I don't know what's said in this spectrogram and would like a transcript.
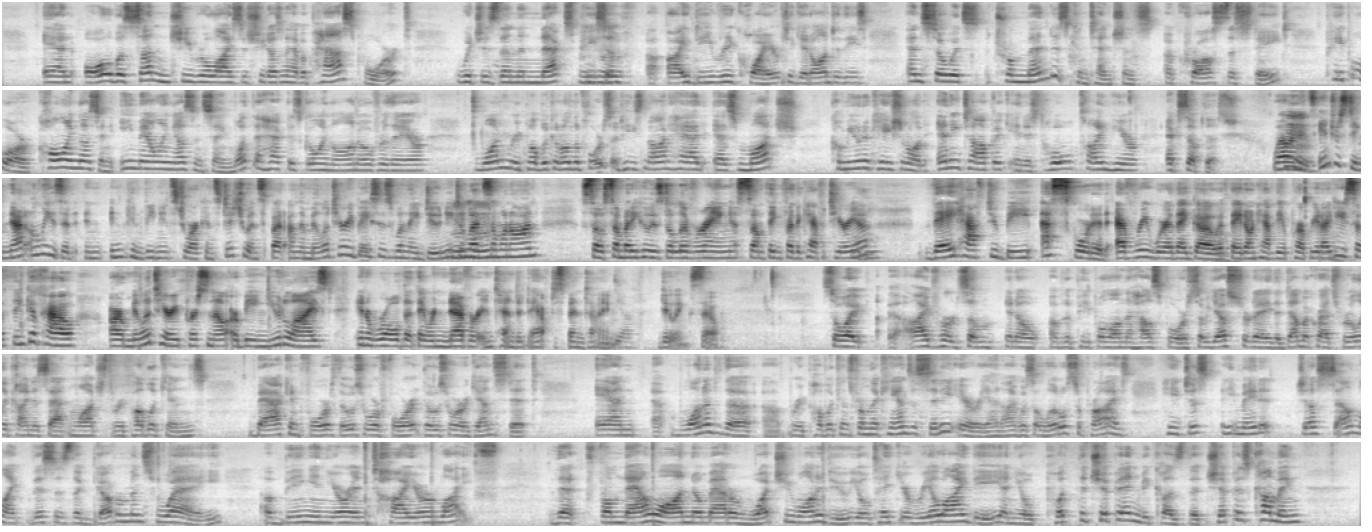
And all of a sudden, she realizes she doesn't have a passport, which is then the next piece of uh, ID required to get onto these. And so it's tremendous contentions across the state. People are calling us and emailing us and saying, What the heck is going on over there? One Republican on the floor said he's not had as much communication on any topic in his whole time here except this. Well, and it's hmm. interesting. Not only is it an inconvenience to our constituents, but on the military bases, when they do need to let mm-hmm. someone on, so somebody who is delivering something for the cafeteria, mm-hmm. they have to be escorted everywhere they go if oh. they don't have the appropriate ID. Mm-hmm. So think of how our military personnel are being utilized in a role that they were never intended to have to spend time doing. So, So I, I've heard some, you know, of the people on the House floor. So yesterday, the Democrats really kind of sat and watched the Republicans back and forth. Those who are for it, those who are against it. And uh, one of the uh, Republicans from the Kansas City area, and I was a little surprised. He just he made it just sound like this is the government's way of being in your entire life that from now on, no matter what you want to do, you'll take your real ID and you'll put the chip in because the chip is coming.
